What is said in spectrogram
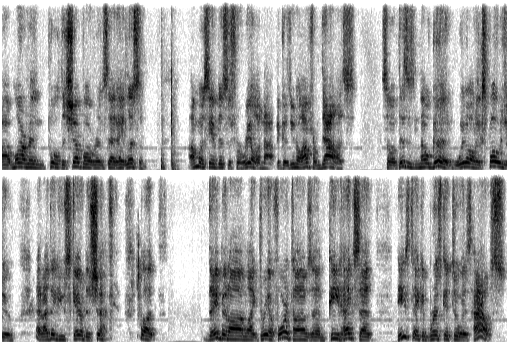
uh, Marvin pulled the chef over and said, "Hey, listen, I'm going to see if this is for real or not because you know I'm from Dallas." So if this is no good, we're going to expose you. And I think you scared the chef. but they've been on like three or four times, and Pete Hegseth he's taking brisket to his house.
